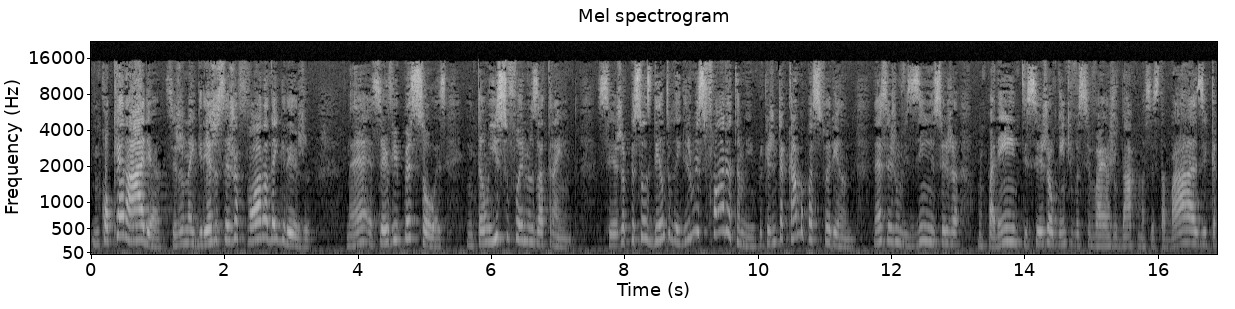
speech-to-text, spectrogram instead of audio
em qualquer área, seja na igreja, seja fora da igreja, né? É servir pessoas. Então isso foi nos atraindo. Seja pessoas dentro da igreja, mas fora também, porque a gente acaba pastoreando, né? Seja um vizinho, seja um parente, seja alguém que você vai ajudar com uma cesta básica,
